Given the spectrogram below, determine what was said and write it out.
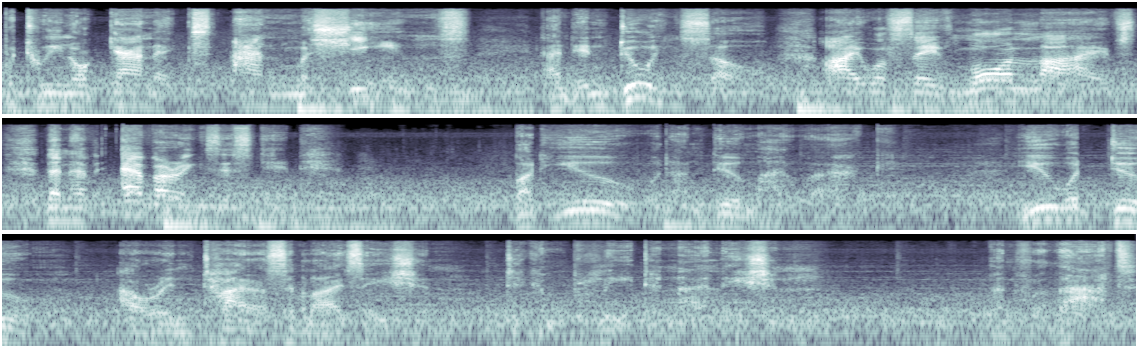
between organics and machines. And in doing so, I will save more lives than have ever existed. But you would undo my work. You would doom our entire civilization to complete annihilation. And for that,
